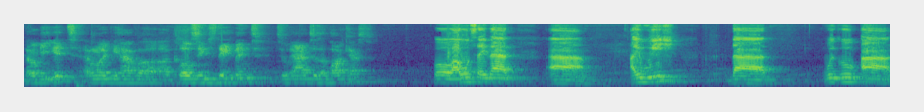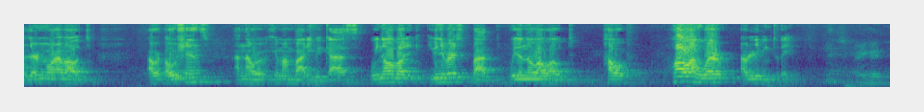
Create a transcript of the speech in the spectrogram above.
that'll be it. I don't know if you have a, a closing statement to add to the podcast. Well, I would say that uh, I wish that we could uh, learn more about our oceans and our human body because we know about universe, but we don't know about how how and where are living today. Yes, very good.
